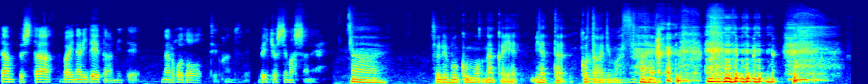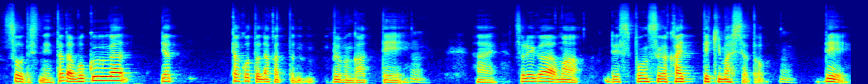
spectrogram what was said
ダンプしたバイナリーデータを見て、なるほどっていう感じで勉強してましたね。はい。それ僕もなんかややったことあります。はい。そうですね。ただ僕がやったことなかった部分があって、うん。はい。それが、まあ、レスポンスが返ってきましたと。うんで、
